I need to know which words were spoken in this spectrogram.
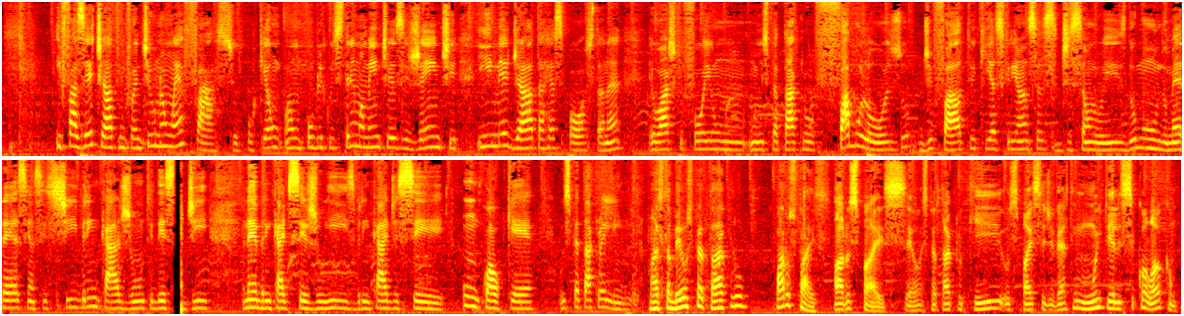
E fazer teatro infantil não é fácil, porque é um, é um, público extremamente exigente e imediata a resposta, né? Eu acho que foi um, um, espetáculo fabuloso, de fato, e que as crianças de São Luís, do mundo, merecem assistir, brincar junto e decidir, né? Brincar de ser juiz, brincar de ser um qualquer. O espetáculo é lindo. Mas também é um espetáculo para os pais. Para os pais. É um espetáculo que os pais se divertem muito e eles se colocam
